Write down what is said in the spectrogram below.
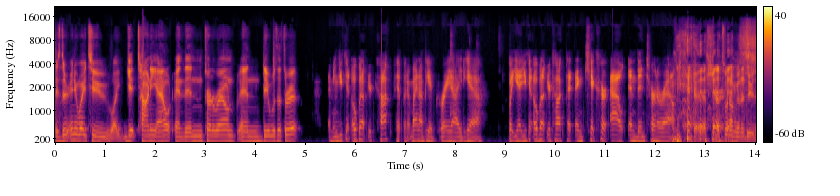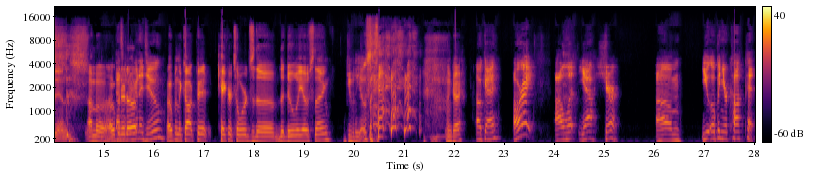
Is there any way to like get Tiny out and then turn around and deal with the threat? I mean, you can open up your cockpit, but it might not be a great idea. But yeah, you can open up your cockpit and kick her out and then turn around. Okay, that's what I'm gonna do then. I'm gonna open That's it what you're up, gonna do, open the cockpit, kick her towards the the Dulios thing. Dulios. Okay. okay. All right. I'll let. Yeah, sure. Um, you open your cockpit.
